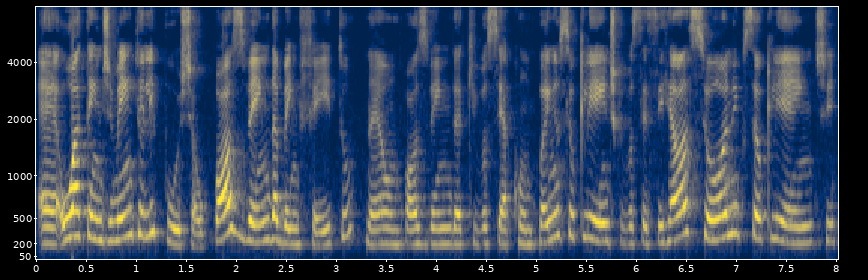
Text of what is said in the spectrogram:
É, o atendimento ele puxa o pós-venda bem feito, né? Um pós-venda que você acompanhe o seu cliente, que você se relacione com o seu cliente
